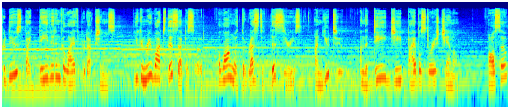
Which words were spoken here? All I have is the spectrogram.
Produced by David and Goliath Productions. You can rewatch this episode along with the rest of this series on YouTube on the DG Bible Stories channel. Also,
